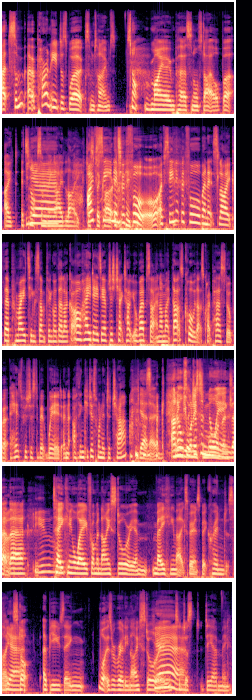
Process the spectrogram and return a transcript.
at some apparently it does work sometimes. It's not my own personal style, but I it's not something Yeah. I like. Just I've seen it before. I've seen it before when it's like they're promoting something or they're like, "Oh, hey Daisy, I've just checked out your website," and I'm like, "That's cool. That's quite personal." But his was just a bit weird, and I think he just wanted to chat. Yeah, no. like, and oh, you also just annoying that chat. they're Ew. taking away from a nice story and making that experience a bit cringe. It's like Yeah. stop abusing what is a really nice story Yeah. to just DM me.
